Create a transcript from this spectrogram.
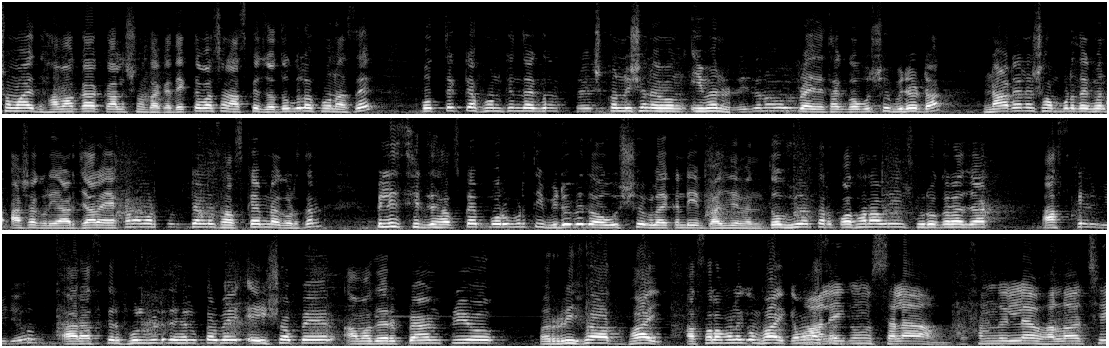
সময় ধামাকা কালেকশন থাকে। দেখতে পাচ্ছেন আজকে যতগুলো ফোন আছে প্রত্যেকটা ফোন কিন্তু একদম ফ্রেশ কন্ডিশন এবং ইভেন রিজনেবল প্রাইসে থাকবে। অবশ্যই ভিডিওটা না টেনে সম্পূর্ণ দেখবেন আশা করি। আর যারা এখন আমার চ্যানেলে সাবস্ক্রাইব না করছেন প্লিজ হিট সাবস্ক্রাইব পরবর্তী ভিডিও পেতে অবশ্যই বেলাইকানটি বাজিয়ে দেবেন। তো ভিউয়ার তার কথা না বলেই শুরু করা যাক আজকের ভিডিও আর আজকের ফুল ভিডিওতে হেল্প করবে এই শপের আমাদের প্রাণ প্রিয় রিফাত ভাই। আসসালামু আলাইকুম ভাই কেমন আছেন? ওয়ালাইকুম আসসালাম। আলহামদুলিল্লাহ ভালো আছি।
